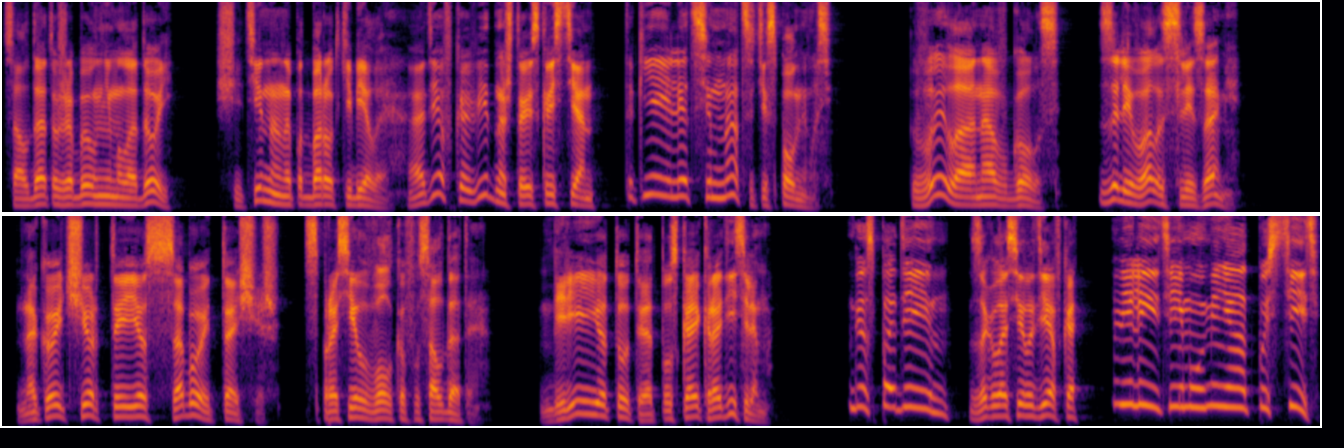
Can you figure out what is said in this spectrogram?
Солдат уже был не молодой, щетина на подбородке белая, а девка, видно, что из крестьян, так ей лет семнадцать исполнилось. Выла она в голос, заливалась слезами. «На кой черт ты ее с собой тащишь?» — спросил Волков у солдата. «Бери ее тут и отпускай к родителям. «Господин!» — загласила девка. «Велите ему меня отпустить!»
